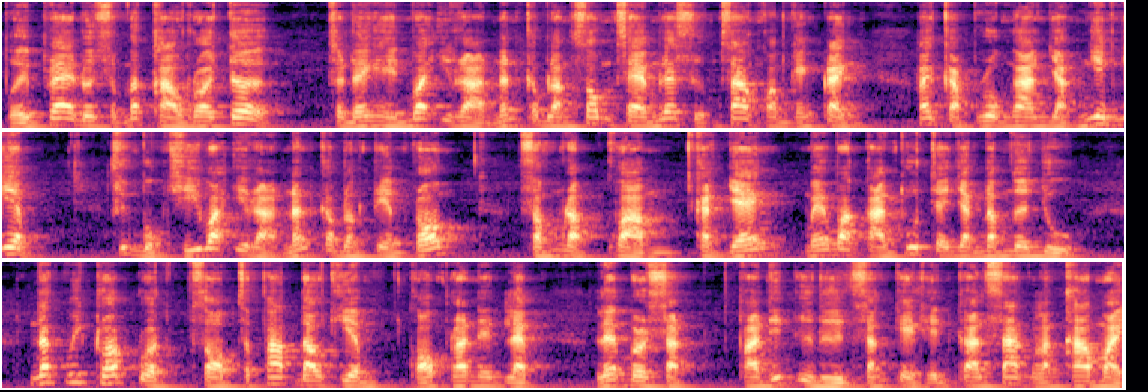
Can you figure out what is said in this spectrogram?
เผยแพร่โดยสำนักข่าวรอยเตอร์ แสดงเห็นว่าอิหร่านนั้นกำลังซ่อมแซมและเสริมสร้างความแข็งแกร่งให้กับโรงงานอย่างเงียบๆซึ่งบ่งชี้ว่าอิหร่านนั้นกำลังเตรียมพร้อมสำหรับความขัดแย้ง แม้ว่าการทูตจะยังดำเนินอยู่ นักวิเคราะห์ตรวจสอบสภาพดาวเทียมของ Planet Lab และบริษัทพาณิชย์อื่นๆ สังเกตเห็นการสร้างหลังคาใหม่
